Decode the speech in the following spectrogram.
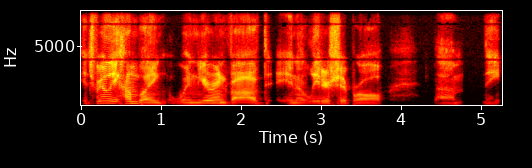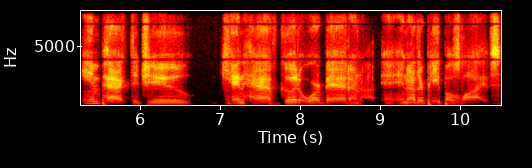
it's really humbling when you're involved in a leadership role. Um, the impact that you can have, good or bad, on in other people's lives.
